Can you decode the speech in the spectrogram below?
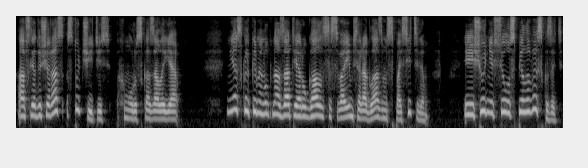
а в следующий раз стучитесь», — хмуро сказала я. Несколько минут назад я ругалась со своим сероглазым спасителем и еще не все успела высказать,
